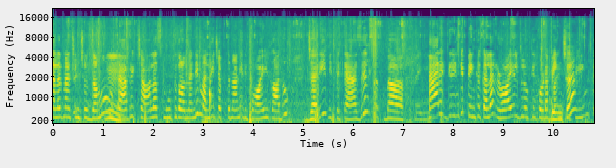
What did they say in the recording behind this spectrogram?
కలర్ మ్యాచింగ్ చూద్దాము. ఫ్యాబ్రిక్ చాలా స్మూత్గా ఉందండి. మళ్ళీ చెప్తున్నాను ఇది ఫాయిల్ కాదు. జరీ విత్ టాజిల్స్ ప్యారెట్ గ్రీన్కి పింక్ కలర్ రాయల్ బ్లూ కి కూడా పింక్? పింక్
